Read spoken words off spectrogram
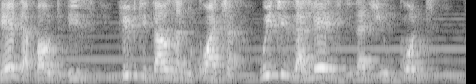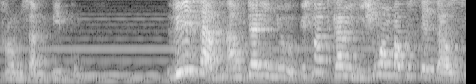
heard about this 50,000 kwacha, which is alleged that you got from some people. This, I'm, I'm telling you, it's not coming. Ishwambaku State House.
